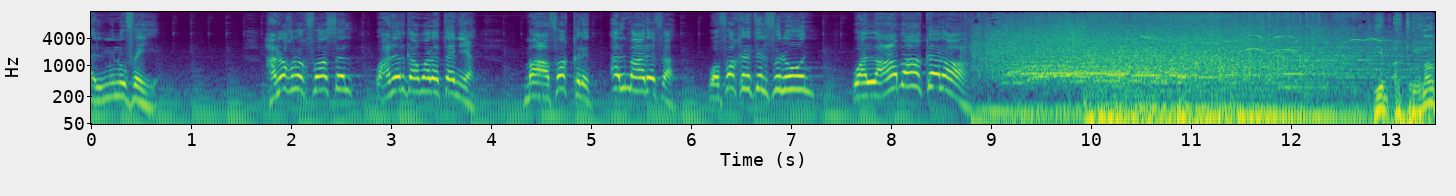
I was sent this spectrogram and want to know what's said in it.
المنوفية. هنخرج فاصل وهنرجع مرة تانية مع فقرة المعرفة وفقرة الفنون والعباقرة. يبقى طلاب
